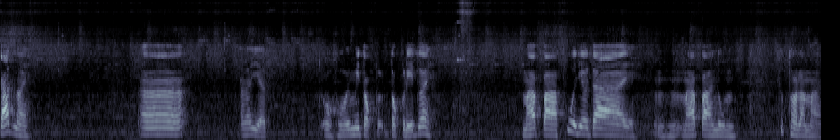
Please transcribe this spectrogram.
การ์ดหน่อยอ่าอะไรอย่าโอ้โห มีตกตกเกรดด้วยหมาป่าผู้เดียวได้หมาป่าหนุ่มทุกทรมาน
